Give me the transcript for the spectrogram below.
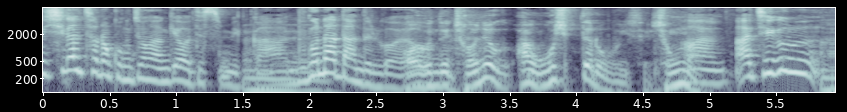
그 시간처럼 공정한 게 어디 있습니까? 네. 누구나 다 늙어요. 어, 근데 전혀 한 50대로 보이세요. 정말. 아, 아 지금 네.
